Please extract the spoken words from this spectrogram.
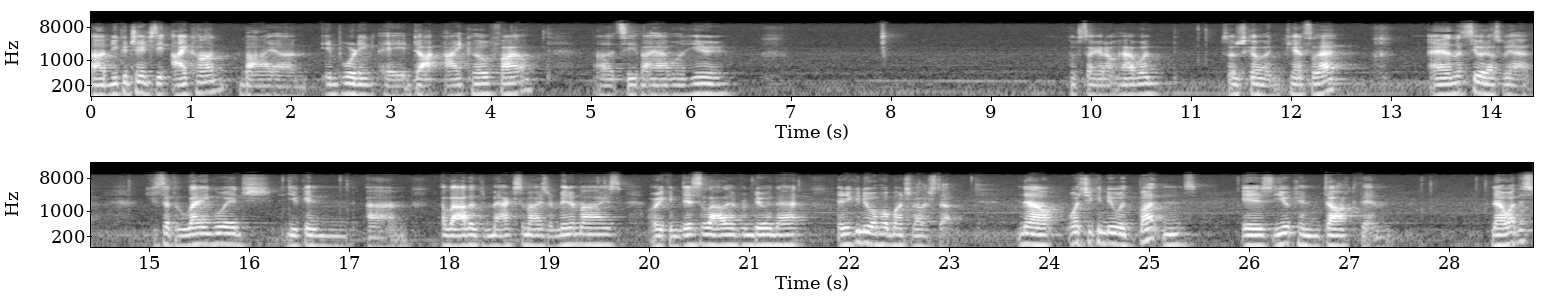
Um, you can change the icon by um, importing a .ico file. Uh, let's see if I have one here. Looks like I don't have one. So I'll just go ahead and cancel that. And let's see what else we have. You can set the language. You can um, allow them to maximize or minimize, or you can disallow them from doing that. And you can do a whole bunch of other stuff. Now, what you can do with buttons is you can dock them. Now, what this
